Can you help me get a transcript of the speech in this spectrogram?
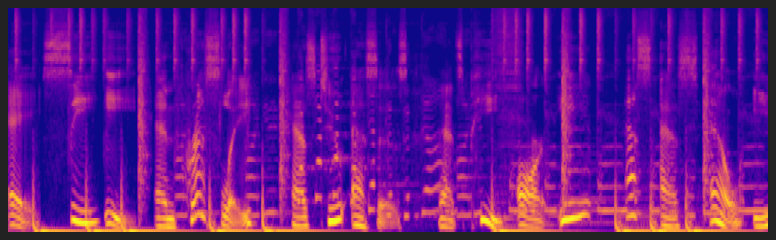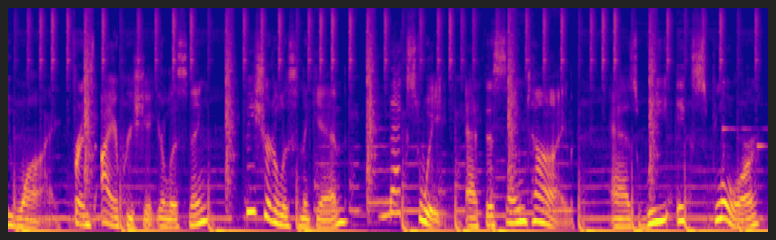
A C E. And Pressley has two S's. That's P R E S S L E Y. Friends, I appreciate your listening. Be sure to listen again next week at the same time as we explore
